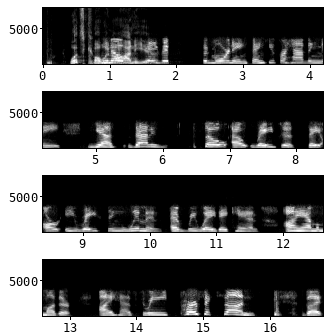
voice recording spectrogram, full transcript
What's going you know, on here? David, good morning. Thank you for having me. Yes, that is so outrageous. They are erasing women every way they can. I am a mother. I have three perfect sons, but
